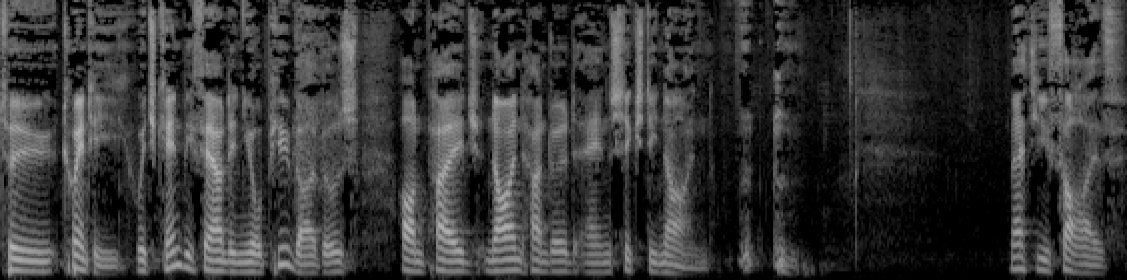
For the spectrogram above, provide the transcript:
to 20, which can be found in your Pew Bibles on page 969. Matthew 5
